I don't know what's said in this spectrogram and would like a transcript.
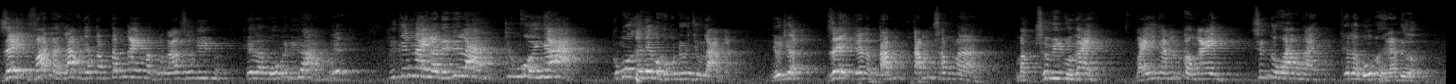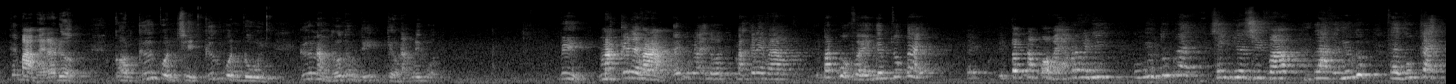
Dậy phát là ra nhà tắm tắm ngay mặc quần áo sơ mi, thế là bố phải đi làm hết. Vì cái này là để đi làm chứ ngồi nhà. Có mỗi cái đêm mà không có đứa chịu làm cả. Nhớ chưa? Dậy cái là tắm tắm xong là mặc sơ mi vào ngay váy ngắn vào ngay sức nó hoa vào ngay. Thế là bố phải ra đường. Cái bà phải ra đường còn cứ quần xịt, cứ quần đùi, cứ nằm thối thầm tí, kiểu nặng đi muộn. Vì mặc cái này vào, đấy cũng lại thôi, mặc cái này vào bắt buộc phải nghiêm túc này tất nóng của mẹ nó phải đi nghiêm túc đấy. Xanh chưa xịt vào, là phải nghiêm túc, phải vung cạnh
